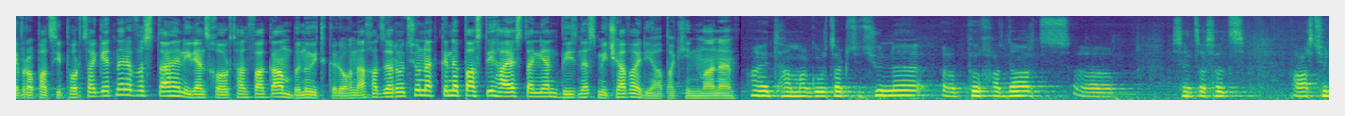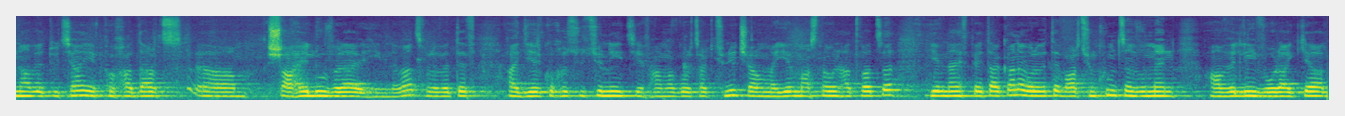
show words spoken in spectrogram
Եվրոպացի փորձագետները վստահ են իրենց խորհրդատվական բնույթ կրող նախաձեռնությունը կնպաստի հայաստանյան բիզնես միջավայրի ապակինմանը։ Այդ համագործակցությունը փոխադարձ, ասենց ասած, արդյունավետության եւ փոխադարձ շահելու վրա է հիմնված, որովհետեւ այդ երկխոսությունից եւ համագործակցությունից շահում է եւ մասնավոր հատվածը եւ նաեւ պետականը, որովհետեւ արդյունքում ծնվում են ավելի որակյալ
